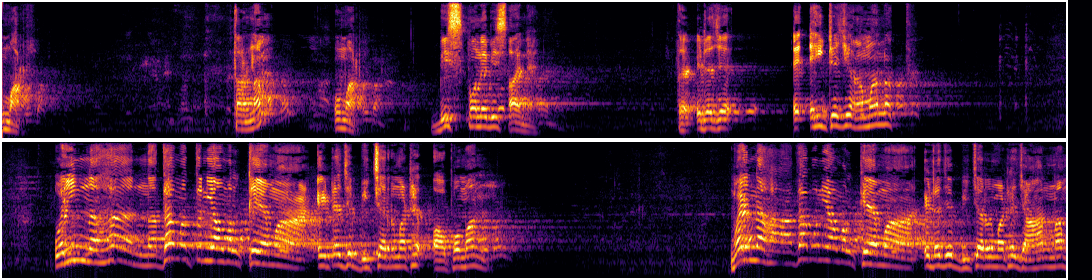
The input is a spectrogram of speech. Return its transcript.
উমার। তার নাম উমার। বিশ পনে বিশ হয় না তা এটা যে এইটা যে আমানত। এটা যে বিচার মাঠে অপমান। এটা যে বিচারের মাঠে জাহান্নাম।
